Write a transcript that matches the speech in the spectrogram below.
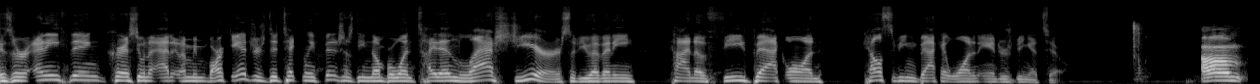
Is there anything, Chris, you want to add? I mean, Mark Andrews did technically finish as the number one tight end last year. So do you have any kind of feedback on Kelce being back at one and Andrews being at two? Um,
